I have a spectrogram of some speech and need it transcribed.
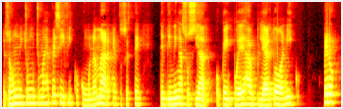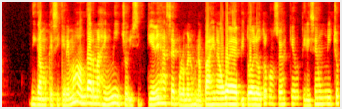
Eso es un nicho mucho más específico con una marca, entonces te, te tienden a asociar, ok, puedes ampliar tu abanico, pero digamos que si queremos ahondar más en nicho y si quieres hacer por lo menos una página web y todo el otro consejo es que utilices un nicho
